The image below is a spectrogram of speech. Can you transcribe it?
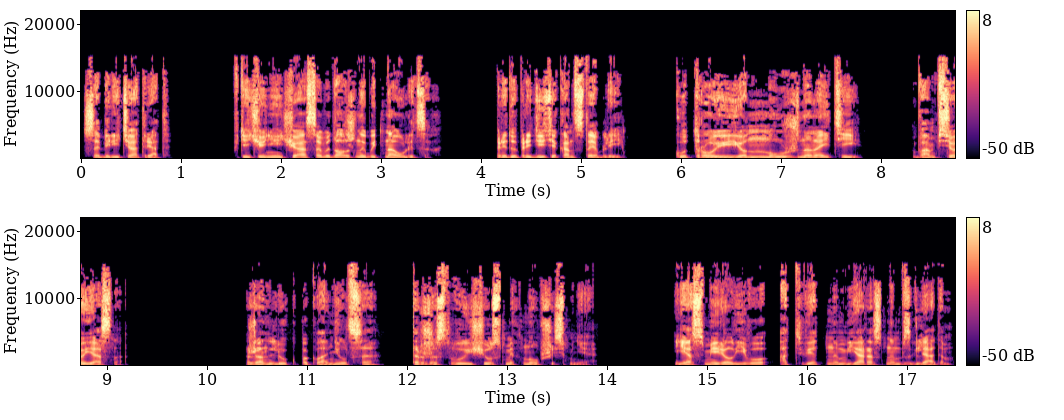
соберите отряд. В течение часа вы должны быть на улицах. Предупредите констеблей. К утру ее нужно найти. Вам все ясно?» Жан-Люк поклонился, торжествующе усмехнувшись мне. Я смерил его ответным яростным взглядом,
